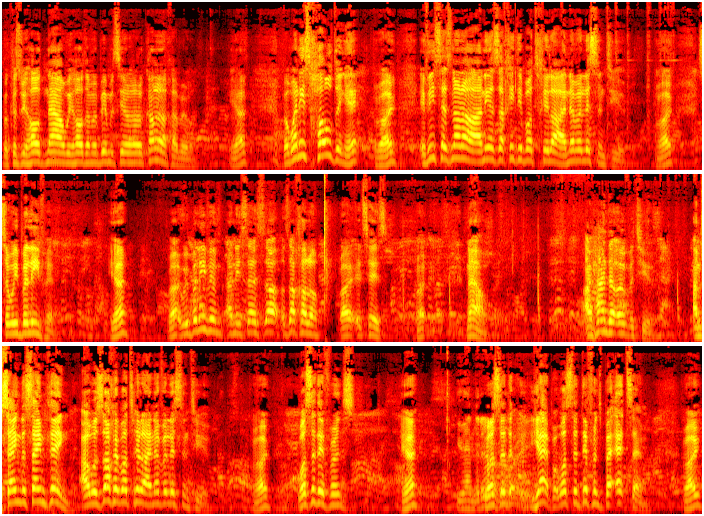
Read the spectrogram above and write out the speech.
because we hold now we hold them yeah. But when he's holding it, right? If he says no, no, zachiti botchila, I never listened to you, right? So we believe him, yeah. Right, we believe him, and he says "Za- zachalo. Right, it's his. Right now, I hand it over to you. I'm saying the same thing. I was zacher batchila. I never listened to you. Right? What's the difference? Yeah. You handed it What's over the yeah? But what's the difference? Be'etzem, right?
